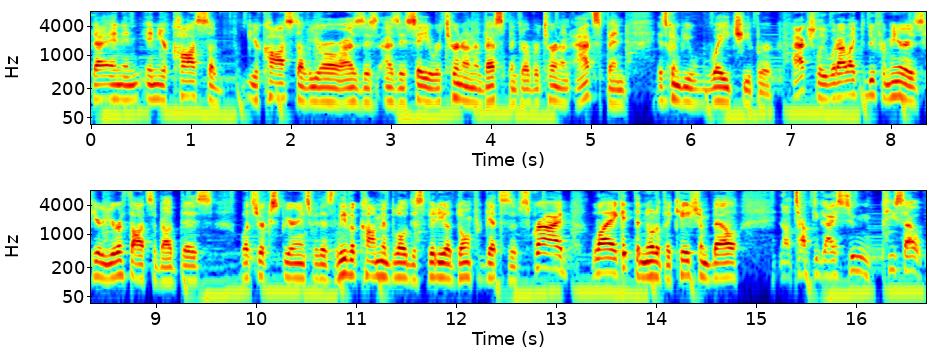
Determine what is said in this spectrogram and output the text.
that and in, your cost of your cost of your as this, as they say your return on investment or return on ad spend is going to be way cheaper. Actually, what I like to do from here is hear your thoughts about this. What's your experience with this? Leave a comment below this video. Don't forget to subscribe, like, hit the notification bell, and I'll talk to you guys soon. Peace out.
